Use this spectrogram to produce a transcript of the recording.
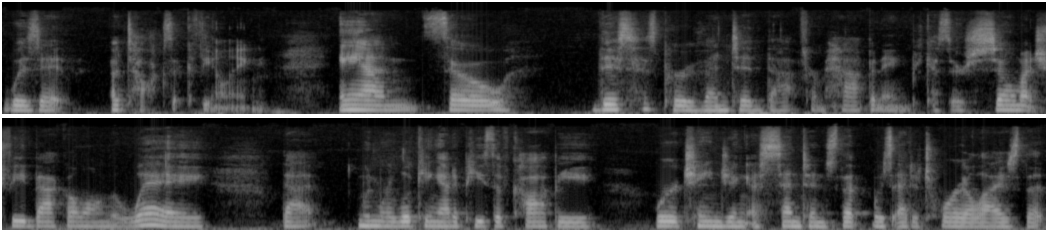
was it a toxic feeling. And so this has prevented that from happening because there's so much feedback along the way that when we're looking at a piece of copy, we're changing a sentence that was editorialized that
